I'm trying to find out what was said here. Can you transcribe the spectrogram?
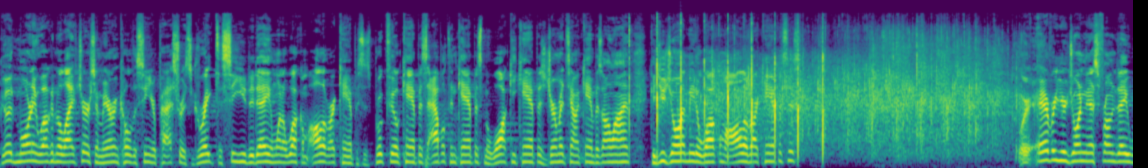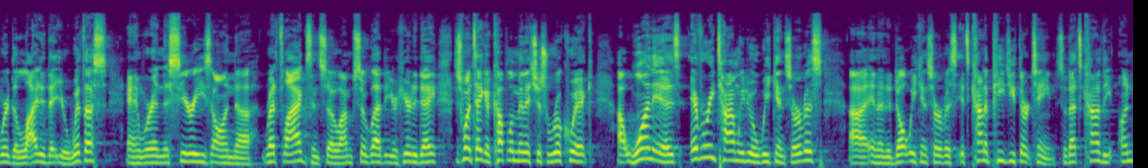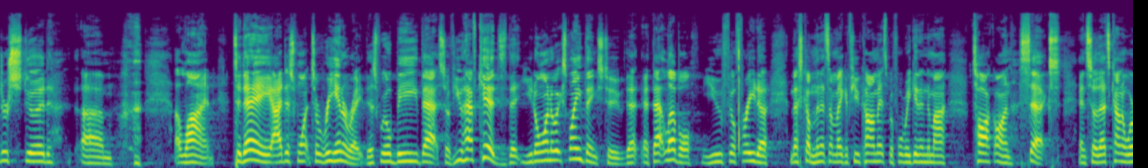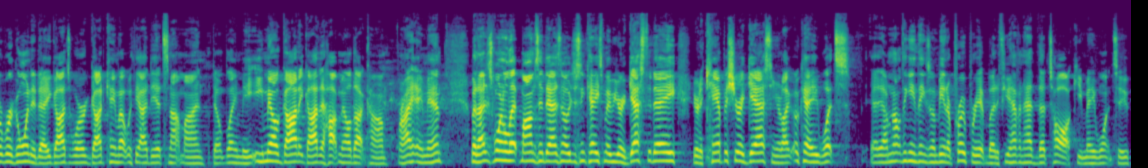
Good morning. Welcome to Life Church. I'm Aaron Cole, the senior pastor. It's great to see you today and want to welcome all of our campuses Brookfield campus, Appleton campus, Milwaukee campus, Germantown campus online. Could you join me to welcome all of our campuses? Wherever you're joining us from today, we're delighted that you're with us. And we're in this series on uh, red flags. And so I'm so glad that you're here today. Just want to take a couple of minutes, just real quick. Uh, one is every time we do a weekend service, uh, in an adult weekend service, it's kind of PG 13. So that's kind of the understood um, line. Today, I just want to reiterate this will be that. So if you have kids that you don't want to explain things to, that at that level, you feel free to, next couple minutes, I'll make a few comments before we get into my talk on sex. And so that's kind of where we're going today. God's word. God came up with the idea. It's not mine. Don't blame me. Email God at God at hotmail.com, right? Amen. But I just want to let moms and dads know, just in case maybe you're a guest today, you're at a campus, you're a guest, and you're like, okay, what's eh, I'm not thinking anything's going to be inappropriate, but if you haven't had the talk, you may want to,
